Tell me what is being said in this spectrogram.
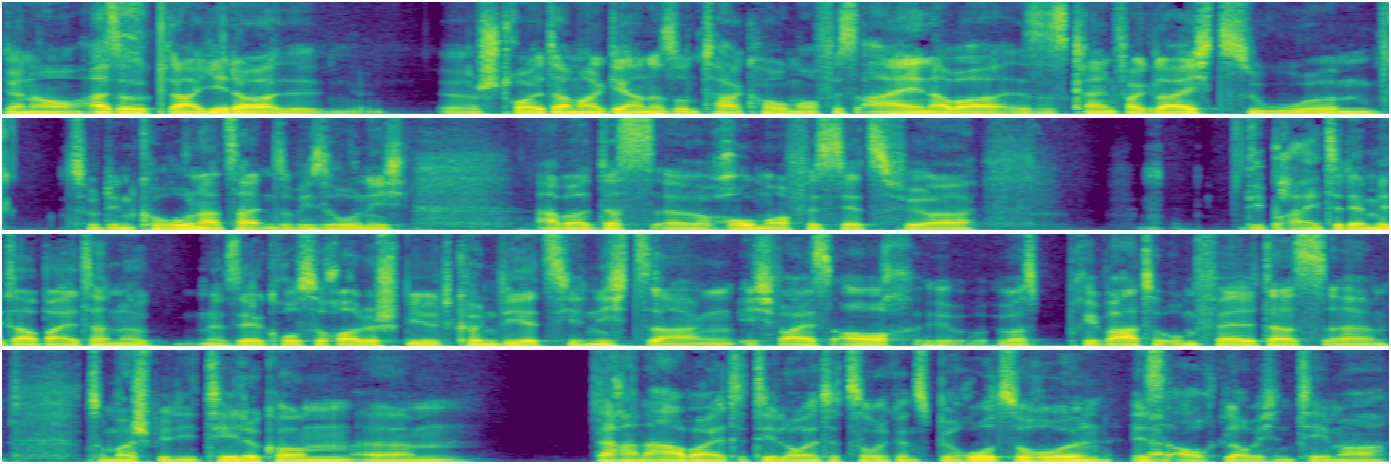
Genau, also klar, jeder äh, streut da mal gerne so einen Tag Homeoffice ein, aber es ist kein Vergleich zu, ähm, zu den Corona-Zeiten sowieso nicht. Aber das äh, Homeoffice jetzt für die Breite der Mitarbeiter eine, eine, sehr große Rolle spielt, können wir jetzt hier nicht sagen. Ich weiß auch über das private Umfeld, dass ähm, zum Beispiel die Telekom ähm, daran arbeitet, die Leute zurück ins Büro zu holen, ist ja. auch, glaube ich, ein Thema,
